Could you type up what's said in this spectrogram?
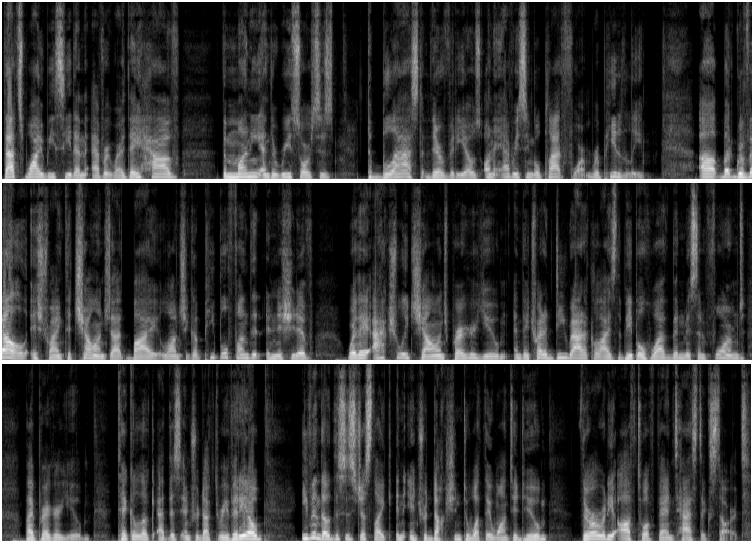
That's why we see them everywhere. They have the money and the resources to blast their videos on every single platform repeatedly. Uh, but Gravel is trying to challenge that by launching a people funded initiative where they actually challenge PragerU and they try to de radicalize the people who have been misinformed by PragerU. Take a look at this introductory video. Even though this is just like an introduction to what they want to do, they're already off to a fantastic start.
